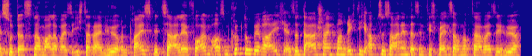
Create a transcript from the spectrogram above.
sodass normalerweise ich dann einen höheren Preis bezahle, vor allem aus dem Kryptobereich. Also da scheint man richtig abzusahnen, da sind die Spreads auch noch teilweise höher.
